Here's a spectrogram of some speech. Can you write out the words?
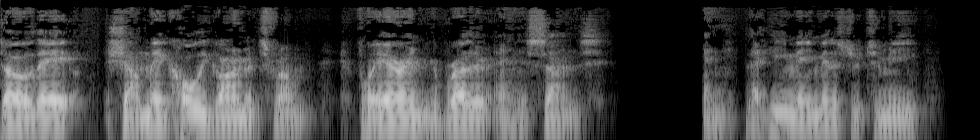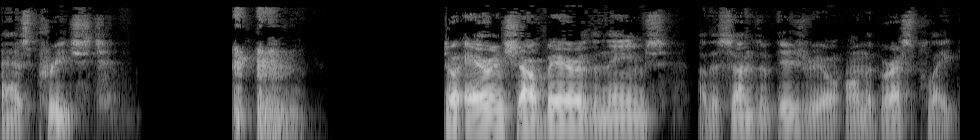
So they shall make holy garments from for Aaron your brother and his sons, and that he may minister to me as priest. so Aaron shall bear the names of the sons of Israel on the breastplate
